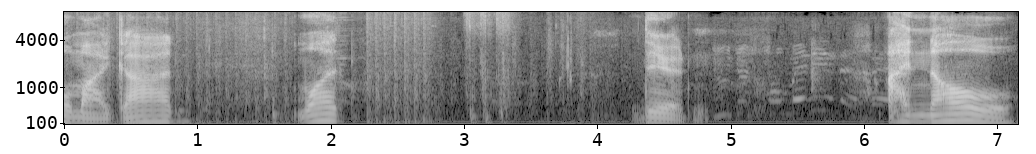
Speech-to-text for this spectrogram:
Oh my god. What? Dude. I know.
